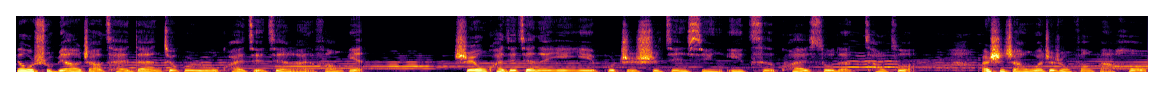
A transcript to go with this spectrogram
用鼠标找菜单就不如快捷键来的方便。使用快捷键的意义不只是进行一次快速的操作，而是掌握这种方法后，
